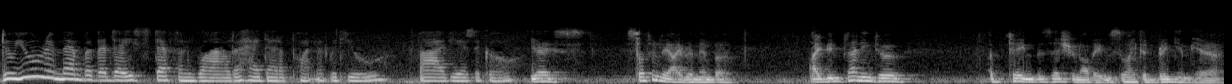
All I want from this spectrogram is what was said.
Do you remember the day Stephen Wilder had that appointment with you five years ago? Yes. Certainly I remember. I'd been planning to obtain possession of him so I could bring him here.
